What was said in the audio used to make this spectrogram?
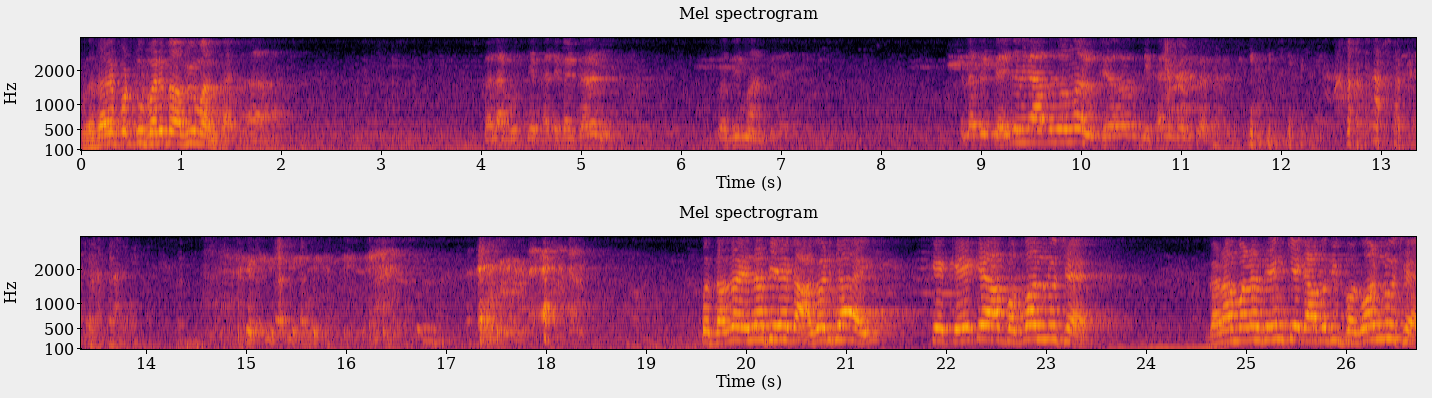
વધારે પડતું ભરે તો અભિમાન થાય. હા. કલાક દેખા દેખાડ કરે ને તો અભિમાન કહેવાય. એટલે ભાઈ કહી દે આ બધું અમારું છે દેખાય કરે. પણ દાદા એનાથી એક આગળ જાય કે કે કે આ ભગવાનનું છે. ઘણા માણસ એમ કે આ બધી ભગવાનનું છે.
